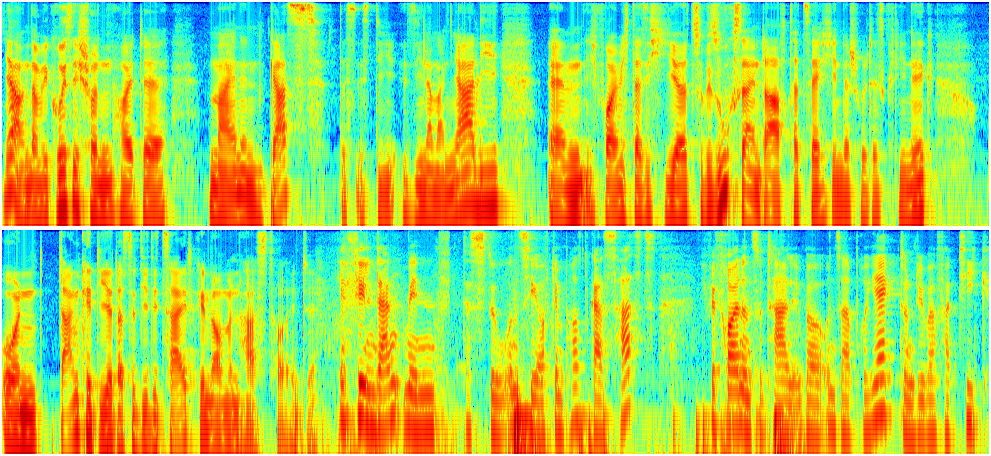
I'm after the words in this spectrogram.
Ja, und dann begrüße ich schon heute meinen Gast. Das ist die Sina Magnali. Ähm, ich freue mich, dass ich hier zu Besuch sein darf, tatsächlich in der Schultes Klinik. Und danke dir, dass du dir die Zeit genommen hast heute. Ja, vielen Dank, Min, dass du uns hier auf dem Podcast hast. Wir freuen uns total über unser Projekt und über Fatigue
